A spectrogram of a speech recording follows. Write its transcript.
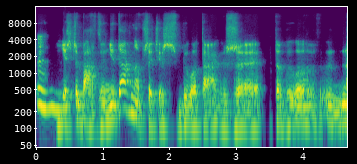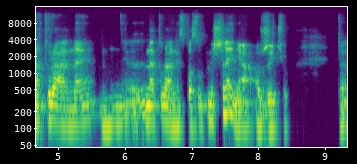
Mhm. Jeszcze bardzo niedawno przecież było tak, że to było naturalne, naturalny sposób myślenia o życiu. To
